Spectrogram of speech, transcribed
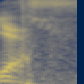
Yes.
